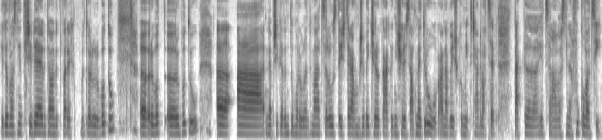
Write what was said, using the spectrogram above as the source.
Je to vlastně 3D, my tam máme ve tvarech, ve tvaru robotu, eh, robot, eh, robotů. Eh, a například ten Tomorrowland má celou stage, která může být široká klidně 60 metrů a na výšku mít třeba 20, tak je celá vlastně nafukovací.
